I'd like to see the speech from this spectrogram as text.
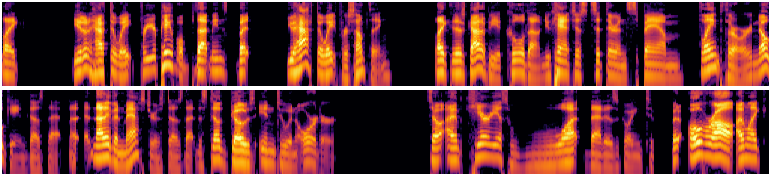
Like you don't have to wait for your people. That means but you have to wait for something. Like there's got to be a cooldown. You can't just sit there and spam flamethrower. No game does that. Not, not even Masters does that. It still goes into an order. So I'm curious what that is going to. But overall, I'm like,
